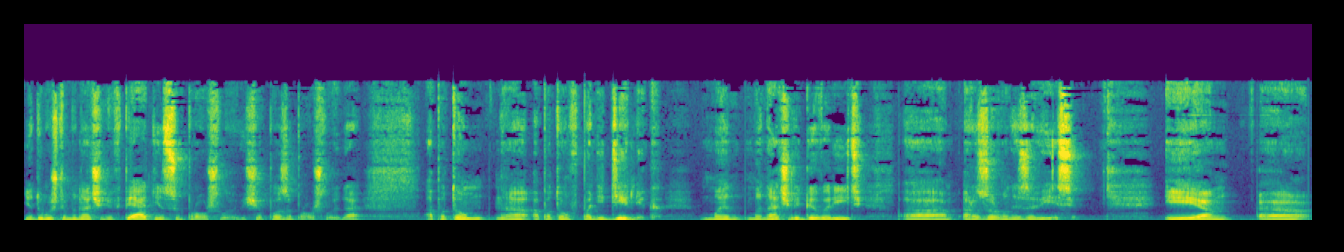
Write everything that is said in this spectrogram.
я думаю, что мы начали в пятницу прошлую, еще позапрошлую, да, а потом, а, а потом в понедельник мы, мы начали говорить о разорванной завесе. И а,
